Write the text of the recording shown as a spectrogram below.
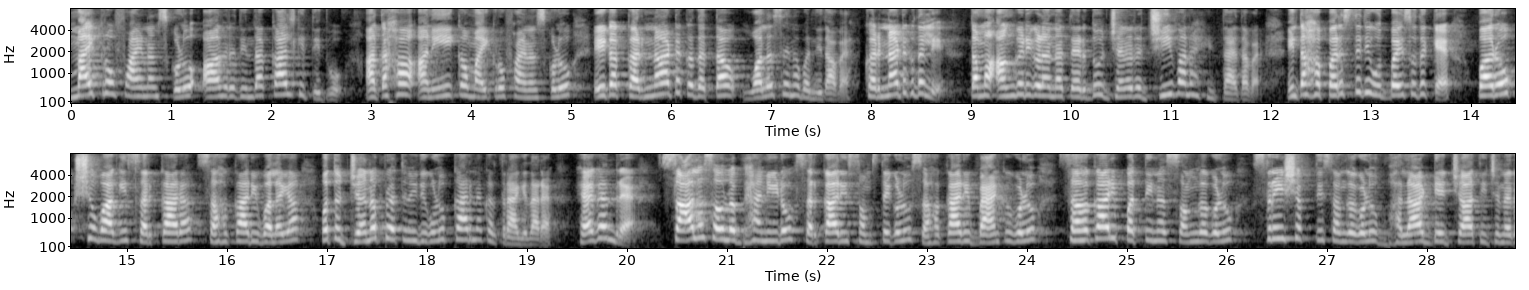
ಮೈಕ್ರೋ ಫೈನಾನ್ಸ್ಗಳು ಆಂಧ್ರದಿಂದ ಕಾಲ್ಕಿತ್ತಿದ್ವು. ಅಂತಹ ಅನೇಕ ಮೈಕ್ರೋ ಫೈನಾನ್ಸ್ಗಳು ಈಗ ಕರ್ನಾಟಕದತ್ತ ವಲಸೆನ ಬಂದಿದ್ದಾವೆ ಕರ್ನಾಟಕದಲ್ಲಿ ತಮ್ಮ ಅಂಗಡಿಗಳನ್ನು ತೆರೆದು ಜನರ ಜೀವನ ಹಿಂಡ್ತಾ ಇದ್ದಾವೆ. ಇಂತಹ ಪರಿಸ್ಥಿತಿ ಉದ್ಭವಿಸೋದಕ್ಕೆ ಪರೋಕ್ಷವಾಗಿ ಸರ್ಕಾರ, ಸಹಕಾರಿ ವಲಯ ಮತ್ತು ಜನಪ್ರತಿನಿಧಿಗಳು ಕಾರ್ಯಕರ್ತರಾಗಿದ್ದಾರೆ. ಹೇಗಂದ್ರೆ ಸಾಲ ಸೌಲಭ್ಯ ನೀಡೋ ಸರ್ಕಾರಿ ಸಂಸ್ಥೆಗಳು, ಸಹಕಾರಿ ಬ್ಯಾಂಕುಗಳು, ಸಹಕಾರಿ ಪತ್ತಿನ ಸಂಘಗಳು, ಸ್ತ್ರೀ ಶಕ್ತಿ ಸಂಘಗಳು, ಬಲಾಢ್ಯ ಜಾತಿ ಜನರ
